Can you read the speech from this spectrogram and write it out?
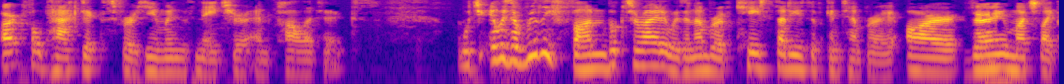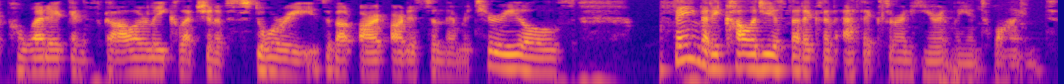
Artful Tactics for Humans, Nature, and Politics. Which it was a really fun book to write. It was a number of case studies of contemporary art, very much like poetic and scholarly collection of stories about art, artists, and their materials, saying that ecology, aesthetics, and ethics are inherently entwined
